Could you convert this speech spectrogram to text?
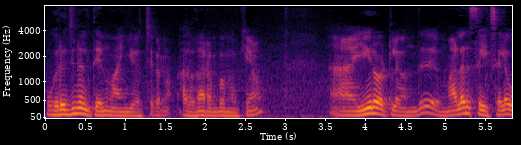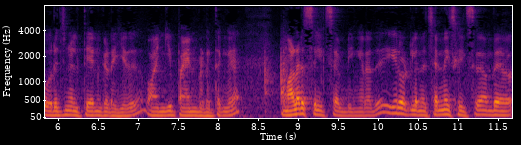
ஒரிஜினல் தேன் வாங்கி வச்சுக்கணும். அதுதான் ரொம்ப முக்கியம். ஈரோட்டில் வந்து மலர் சில்க்ஸில் ஒரிஜினல் தேன் கிடைக்கிது. வாங்கி பயன்படுத்துங்க. மலர் சில்க்ஸ் அப்படிங்கிறது ஈரோட்டில் இந்த சென்னை சில்க்ஸ் அந்த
